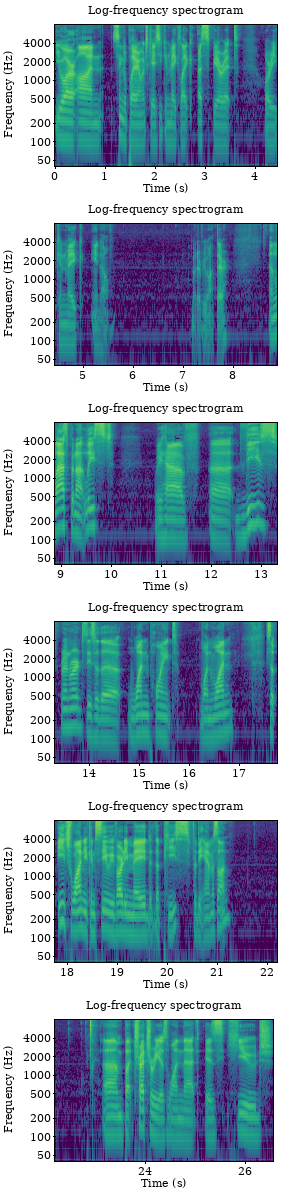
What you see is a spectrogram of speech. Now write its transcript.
you are on single player, in which case you can make like a spirit or you can make, you know, whatever you want there. And last but not least, we have uh, these rune words. These are the 1.11. So each one, you can see we've already made the piece for the Amazon. Um, but Treachery is one that is huge,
